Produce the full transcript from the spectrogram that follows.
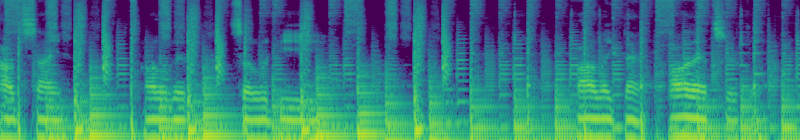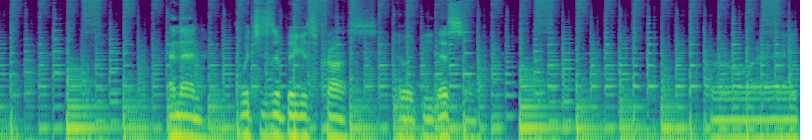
outside, all of it. So it would be all like that, all that circle. And then, which is the biggest cross? It would be this one. Right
